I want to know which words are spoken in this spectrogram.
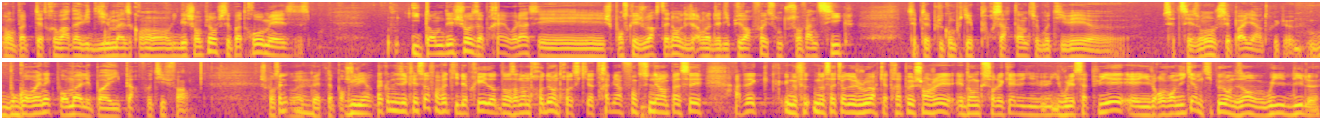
on va peut-être revoir David Yilmaz en Ligue des Champions, je sais pas trop, mais il tente des choses. Après, voilà. Je pense que les joueurs cette année, on l'a déjà, dit plusieurs fois, ils sont tous en fin de cycle. C'est peut-être plus compliqué pour certains de se motiver cette saison. Je sais pas, il y a un truc. Gourvenec, pour moi, il est pas hyper fautif. hein. Je pense qu'on pourrait mettre n'importe Julien. Bah, Comme disait Christophe, en fait, il est pris dans- dans un entre-deux entre ce qui a très bien fonctionné l'an passé, avec une, une ossature de joueur qui a très peu changé et donc sur lequel il, il voulait s'appuyer et il revendiquait un petit peu en disant oui, Lille,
